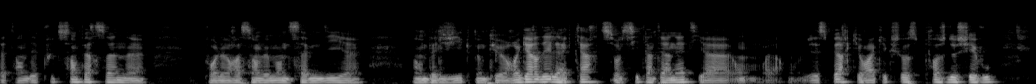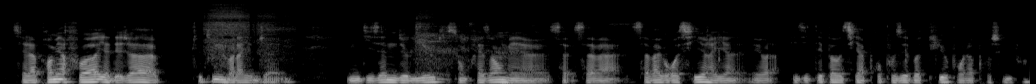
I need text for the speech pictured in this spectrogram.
attendaient plus de 100 personnes pour le rassemblement de samedi en Belgique. Donc regardez la carte sur le site internet. J'espère qu'il y aura quelque chose proche de chez vous. C'est la première fois. Il y a déjà une, voilà, il y a déjà une dizaine de lieux qui sont présents, mais ça, ça, va, ça va grossir. Et, voilà, n'hésitez pas aussi à proposer votre lieu pour la prochaine fois.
